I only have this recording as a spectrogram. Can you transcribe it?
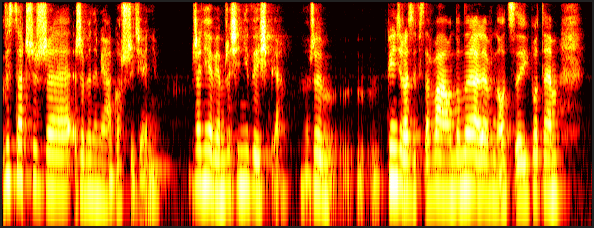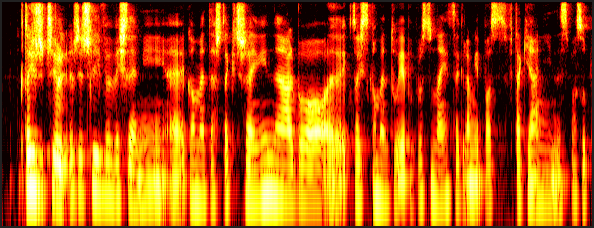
wystarczy, że, że będę miała gorszy dzień. Że nie wiem, że się nie wyśpię, że pięć razy wstawałam do Noele w nocy i potem ktoś życzy, życzliwy wyśle mi e, komentarz taki czy inny, albo e, ktoś skomentuje po prostu na Instagramie post w taki, a nie inny sposób.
